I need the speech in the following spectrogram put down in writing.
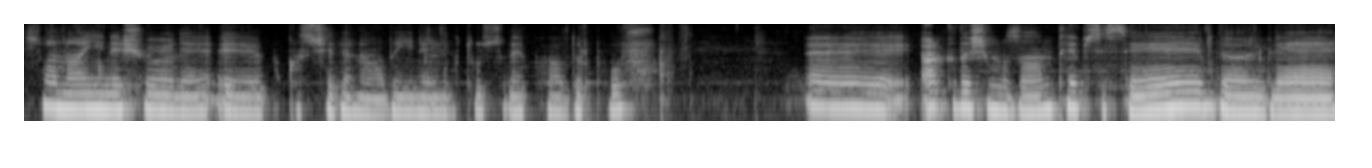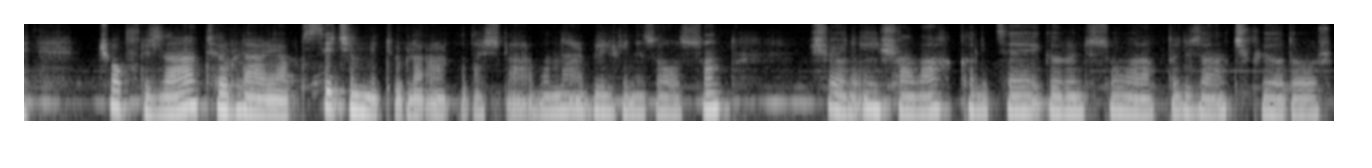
Sonra yine şöyle e, bu kız şeyden aldı yine lotus ve powder puff. E, arkadaşımızın tepsisi böyle çok güzel türler yaptı. Seçimli türler arkadaşlar. Bunlar bilginiz olsun. Şöyle inşallah kalite görüntüsü olarak da güzel çıkıyordur.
